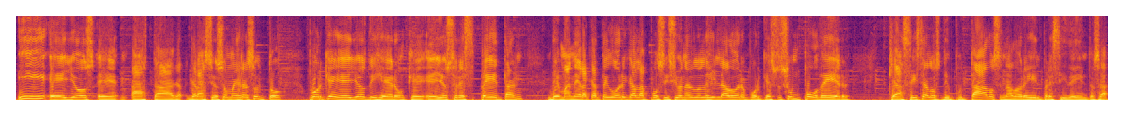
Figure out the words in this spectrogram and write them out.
y ellos, eh, hasta gracioso me resultó, porque ellos dijeron que ellos respetan de manera categórica las posiciones de los legisladores, porque eso es un poder que asiste a los diputados, senadores y el presidente. O sea,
